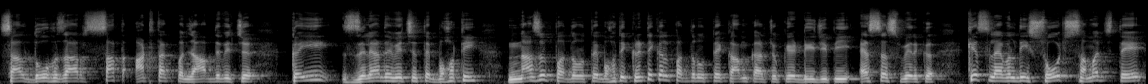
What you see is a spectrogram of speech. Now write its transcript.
ਸਾਲ 2007-8 ਤੱਕ ਪੰਜਾਬ ਦੇ ਵਿੱਚ ਕਈ ਜ਼ਿਲ੍ਹਿਆਂ ਦੇ ਵਿੱਚ ਤੇ ਬਹੁਤ ਹੀ ਨਾਜ਼ੁਕ ਪੱਧਰ ਉੱਤੇ, ਬਹੁਤ ਹੀ ਕ੍ਰਿਟੀਕਲ ਪੱਧਰ ਉੱਤੇ ਕੰਮ ਕਰ ਚੁੱਕੇ ਡੀਜੀਪੀ ਐਸਐਸ ਵਿਰਕ ਕਿਸ ਲੈਵਲ ਦੀ ਸੋਚ, ਸਮਝ ਤੇ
